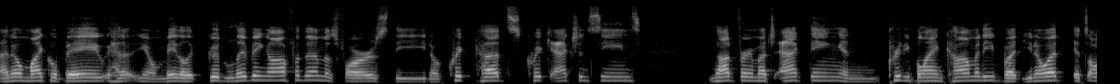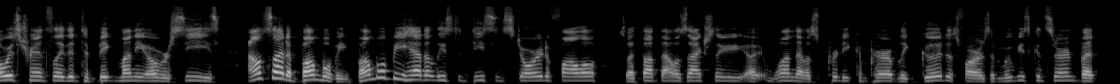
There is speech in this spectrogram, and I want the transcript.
i know michael bay had you know made a good living off of them as far as the you know quick cuts quick action scenes not very much acting and pretty bland comedy, but you know what? It's always translated to big money overseas outside of Bumblebee. Bumblebee had at least a decent story to follow, so I thought that was actually uh, one that was pretty comparably good as far as the movie's concerned. But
